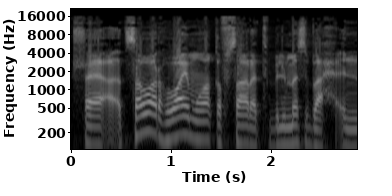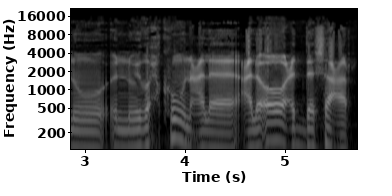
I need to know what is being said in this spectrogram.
فأتصور هواي مواقف صارت بالمسبح انه إنه يضحكون على على أو عنده شعر.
